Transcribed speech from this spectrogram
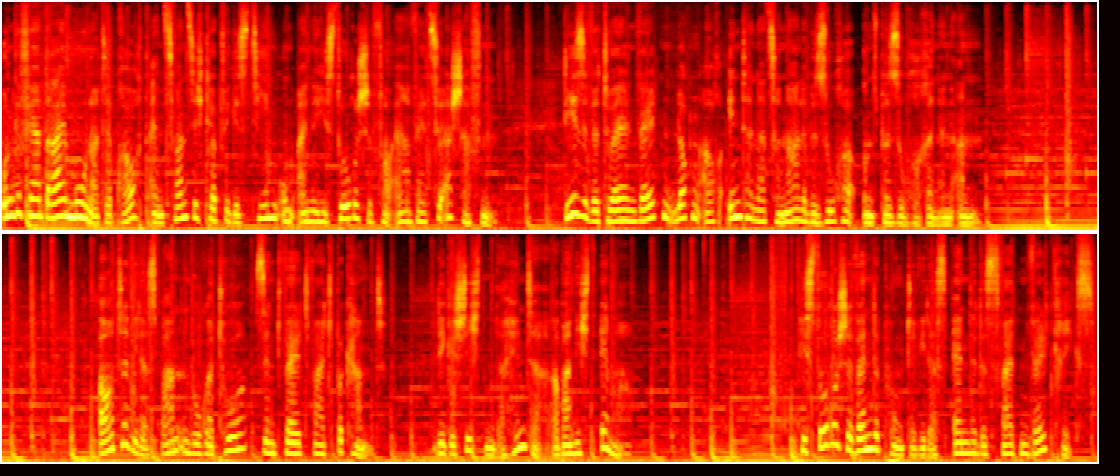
Ungefähr drei Monate braucht ein 20-köpfiges Team, um eine historische VR-Welt zu erschaffen. Diese virtuellen Welten locken auch internationale Besucher und Besucherinnen an. Orte wie das Brandenburger Tor sind weltweit bekannt die Geschichten dahinter aber nicht immer. Historische Wendepunkte wie das Ende des Zweiten Weltkriegs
